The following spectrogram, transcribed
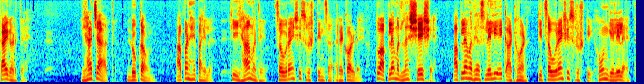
काय घडतंय. ह्याच्या आत डोकावून आपण हे पाहिलं. की ह्यामध्ये चौऱ्याऐंशी सृष्टींचा रेकॉर्ड आहे. तो आपल्यामधला शेष आहे. आपल्यामध्ये असलेली एक आठवण की चौऱ्याऐंशी सृष्टी होऊन गेलेल्या आहेत.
